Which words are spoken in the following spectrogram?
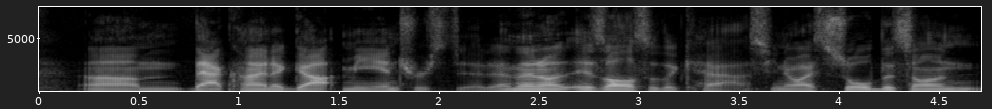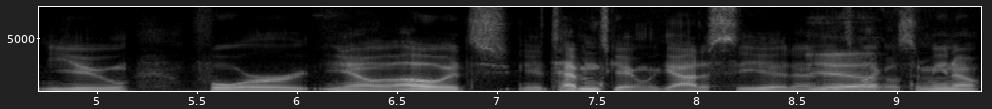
um, that kind of got me interested. And then uh, it's also the cast. You know, I sold this on you for you know, oh, it's know, Heaven's Gate. We got to see it, and it's Yeah. Michael Cimino.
